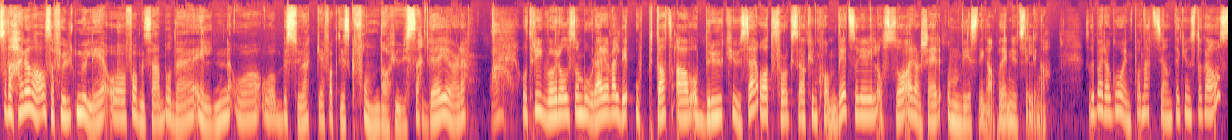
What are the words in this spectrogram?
Så det her er da altså fullt mulig å få med seg både Elden og, og besøke faktisk Fondahuset. Det gjør det. Wow. Og Trygve og Rolf som bor der er veldig opptatt av å bruke huset, og at folk skal kunne komme dit. Så vi vil også arrangere omvisninger på den utstillinga. Så det er bare å gå inn på nettsidene til Kunst og Kaos,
